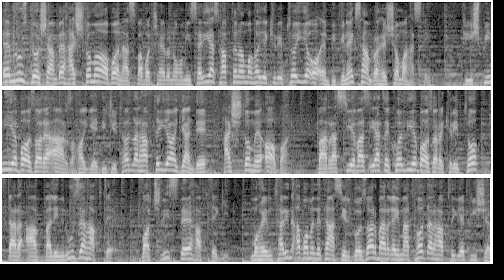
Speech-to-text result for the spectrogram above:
امروز دوشنبه 8 آبان است و با 49 سری از هفته نامه های کریپتویی او ام پی فینکس همراه شما هستیم. پیش بینی بازار ارزهای دیجیتال در هفته آینده 8 آبان بررسی وضعیت کلی بازار کریپتو در اولین روز هفته. watch list هفتگی. مهمترین عوامل تاثیرگذار بر قیمت در هفته پیش رو.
